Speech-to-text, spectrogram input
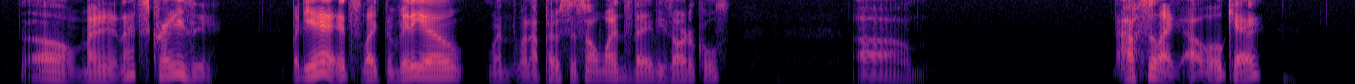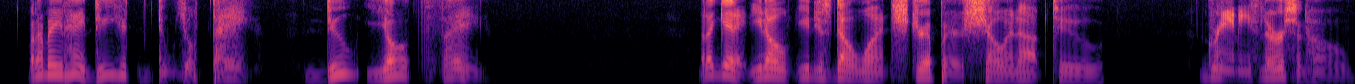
oh man, that's crazy. But yeah, it's like the video when when I post this on Wednesday, these articles. Um I was like, "Oh, okay." But I mean, hey, do your do your thing. Do your thing. But I get it. You don't you just don't want strippers showing up to Granny's nursing home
